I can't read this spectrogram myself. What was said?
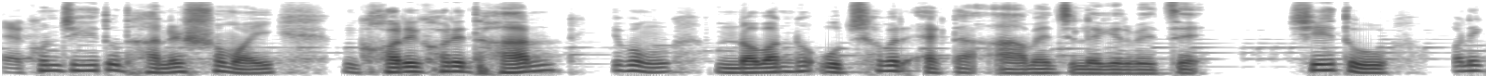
এখন যেহেতু ধানের সময়, ঘরে ঘরে ধান এবং নবান্ন উৎসবের একটা আমেজ লেগে রয়েছে, সেহেতু অনেক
